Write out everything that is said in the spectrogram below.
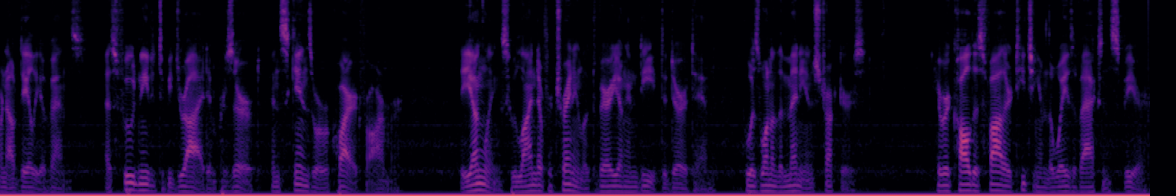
were now daily events, as food needed to be dried and preserved, and skins were required for armor. The younglings who lined up for training looked very young indeed to Durotan, who was one of the many instructors. He recalled his father teaching him the ways of axe and spear.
